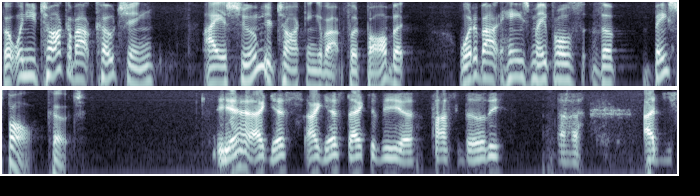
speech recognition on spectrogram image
But when you talk about coaching, I assume you're talking about football, but what about Hayes Maples, the baseball coach? Yeah, I guess I guess that could be a possibility. Uh, I just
